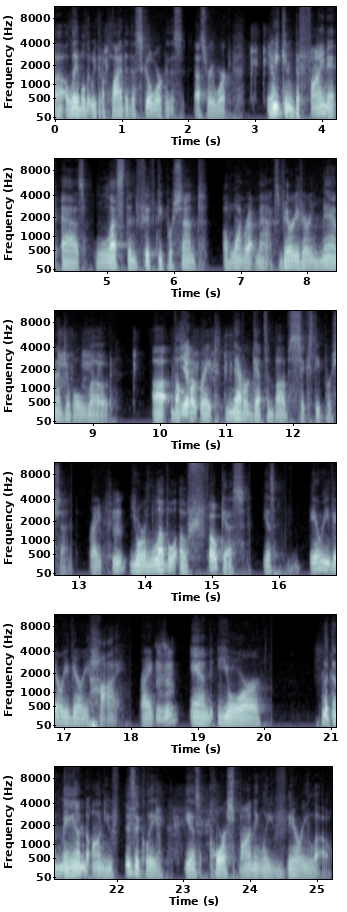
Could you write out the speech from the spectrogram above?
uh, a label that we can apply to the skill work or this accessory work. Yep. We can define it as less than 50% of one rep max, very, very manageable load. Uh, the Yep. heart rate never gets above 60%, right? Mhm. Your level of focus is very, very, very high, right? hmm and your the demand on you physically is correspondingly very low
